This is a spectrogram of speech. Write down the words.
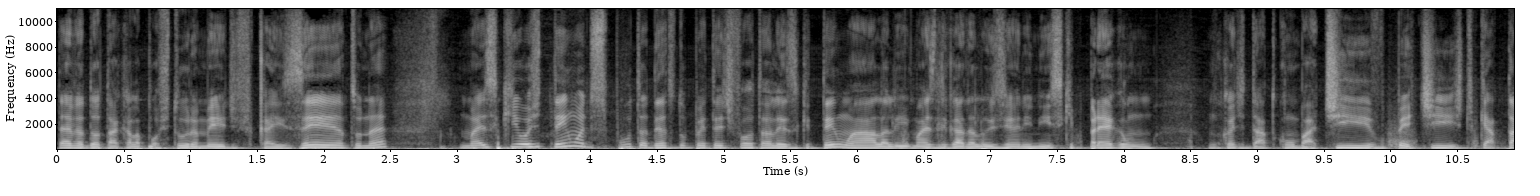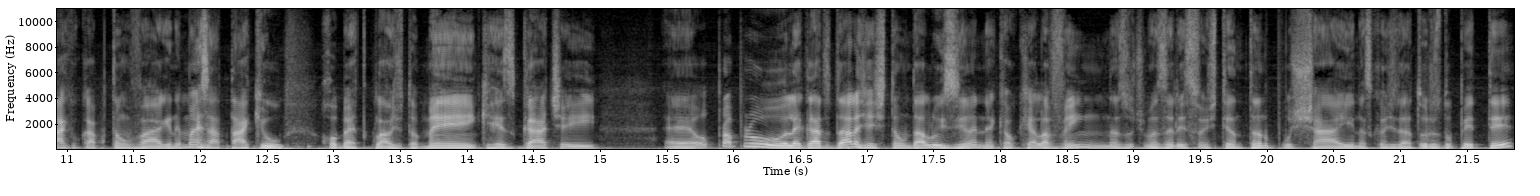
deve adotar aquela postura meio de ficar isento, né? Mas que hoje tem uma disputa dentro do PT de Fortaleza, que tem uma ala ali mais ligada a Luiziane Início, que prega um, um candidato combativo, petista, que ataque o Capitão Wagner, mas ataque o Roberto Cláudio também, que resgate aí é, o próprio legado da gestão da Luiziane, né, que é o que ela vem nas últimas eleições tentando puxar aí nas candidaturas do PT,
